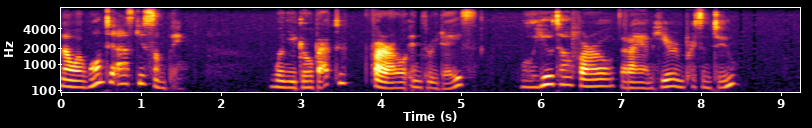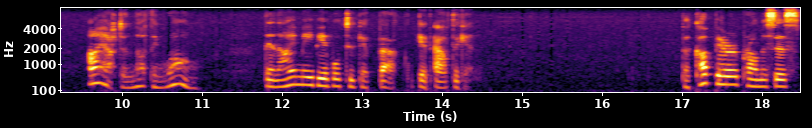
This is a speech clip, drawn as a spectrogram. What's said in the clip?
Now I want to ask you something. When you go back to Pharaoh in three days, will you tell Pharaoh that I am here in prison too? I have done nothing wrong. Then I may be able to get back, get out again. The cupbearer promises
